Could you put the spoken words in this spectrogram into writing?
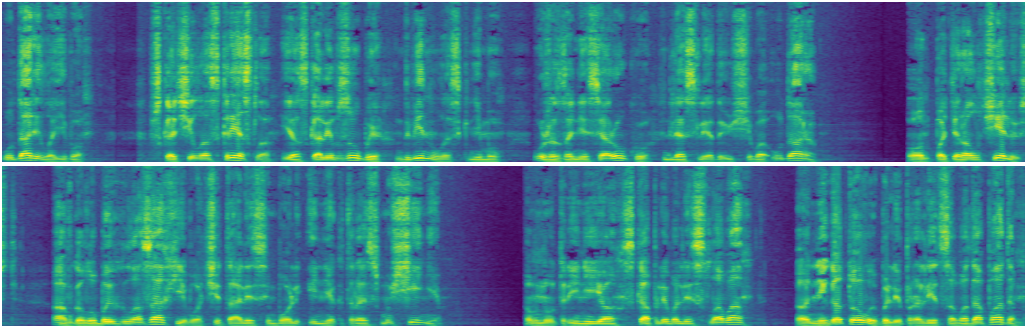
ударила его. Вскочила с кресла и, оскалив зубы, двинулась к нему, уже занеся руку для следующего удара. Он потирал челюсть, а в голубых глазах его читались боль и некоторое смущение. Внутри нее скапливались слова. Они готовы были пролиться водопадом,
